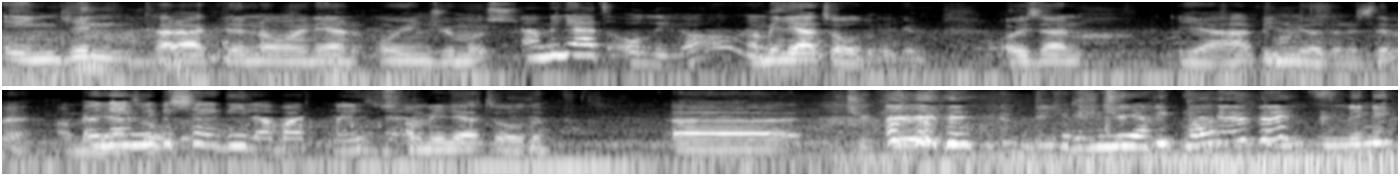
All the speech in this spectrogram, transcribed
Engin karakterini oynayan oyuncumuz Ameliyat oluyor. ameliyat oldu bugün. O yüzden ya bilmiyordunuz değil mi? Ameliyat Önemli oldu. bir şey değil, abartmayın. Ameliyat oldu. Ee, çünkü bir, küçük bir minik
